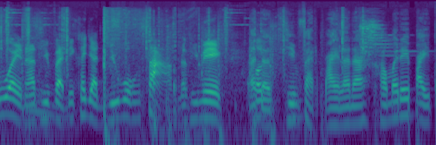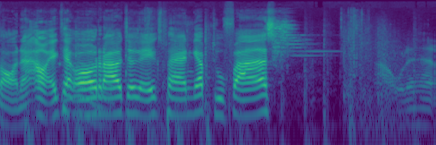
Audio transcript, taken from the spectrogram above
ด้วยนะ ทีมแฟดนี่ขยันยื้อวง 3 นะพี่เมฆอะแต่ทีมแฟดไปแล้วนะ เขาไม่ได้ไปต่อนะเอา X Tag All Round เจอกับ X Pan ครับ Too Fast เอาเลยฮะ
